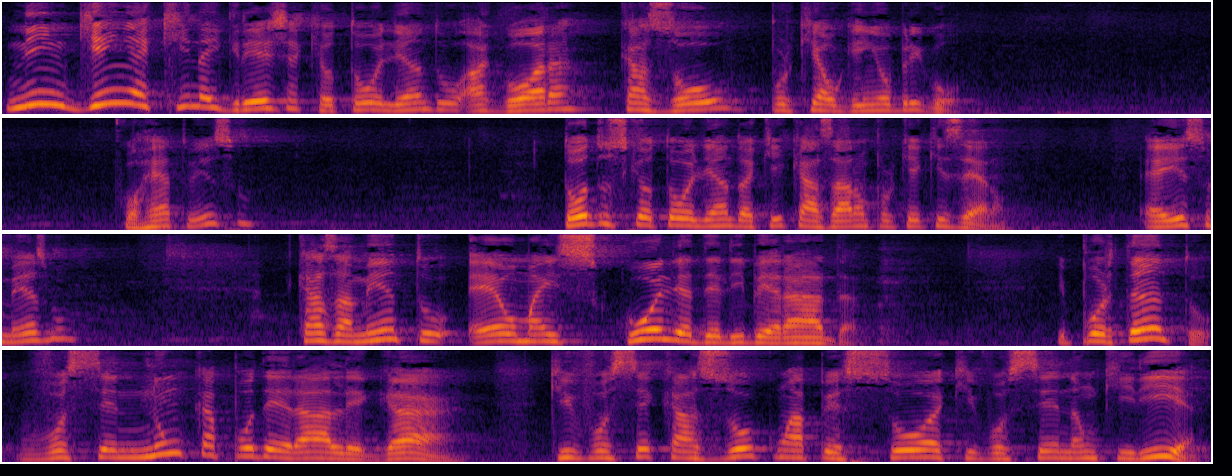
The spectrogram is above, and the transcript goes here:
Ninguém aqui na igreja que eu estou olhando agora casou porque alguém obrigou. Correto isso? Todos que eu estou olhando aqui casaram porque quiseram. É isso mesmo? Casamento é uma escolha deliberada. E, portanto, você nunca poderá alegar que você casou com a pessoa que você não queria,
